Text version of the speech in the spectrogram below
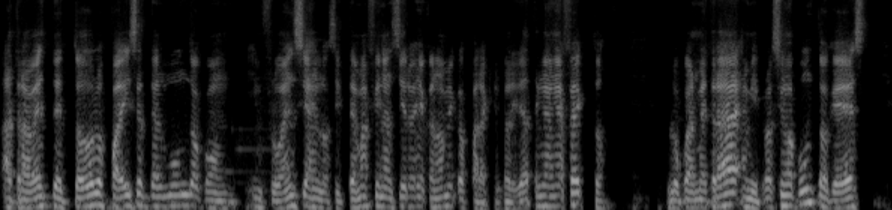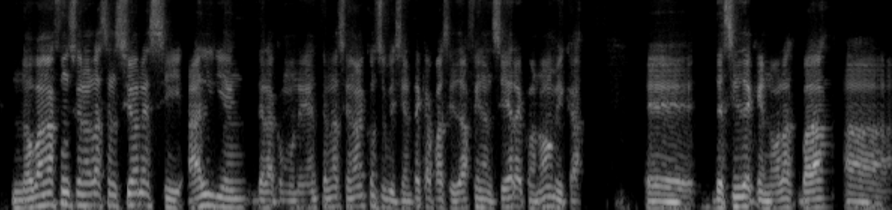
a través de todos los países del mundo con influencias en los sistemas financieros y económicos para que en realidad tengan efecto, lo cual me trae a mi próximo punto, que es no van a funcionar las sanciones si alguien de la comunidad internacional con suficiente capacidad financiera, económica, eh, decide que no las va a,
